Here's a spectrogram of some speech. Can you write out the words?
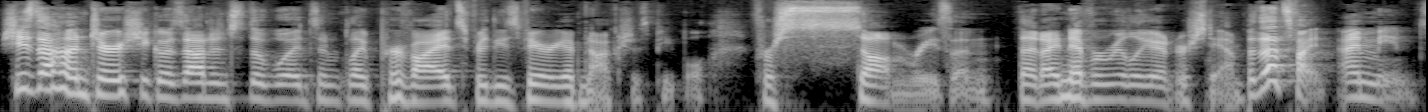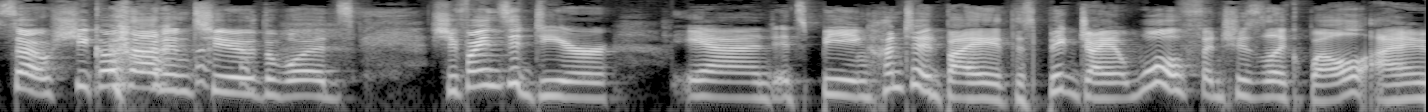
She's a hunter. She goes out into the woods and like provides for these very obnoxious people for some reason that I never really understand. But that's fine. I mean, so she goes out into the woods. She finds a deer and it's being hunted by this big giant wolf and she's like well i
